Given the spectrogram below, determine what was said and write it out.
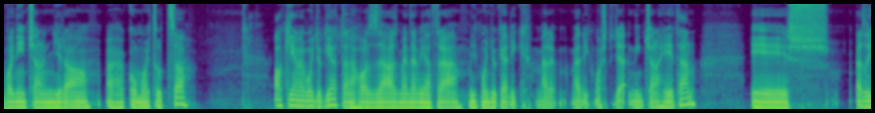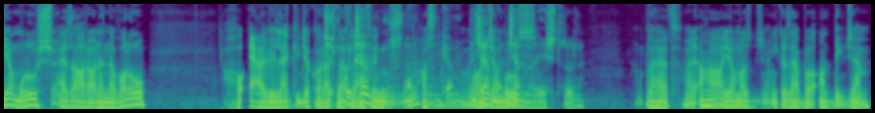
vagy nincsen annyira komoly cucca, aki meg mondjuk értene hozzá, az meg nem ért rá, mint mondjuk Erik, mert Erik most ugye nincsen a héten, és ez a Jamulus, ez arra lenne való, ha elvileg gyakorlatilag Akkor lehet, Jamulus, hogy nem? Hasz... Jamulus. tudod. Lehet. Aha, a Jam az igazából addig Jam.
